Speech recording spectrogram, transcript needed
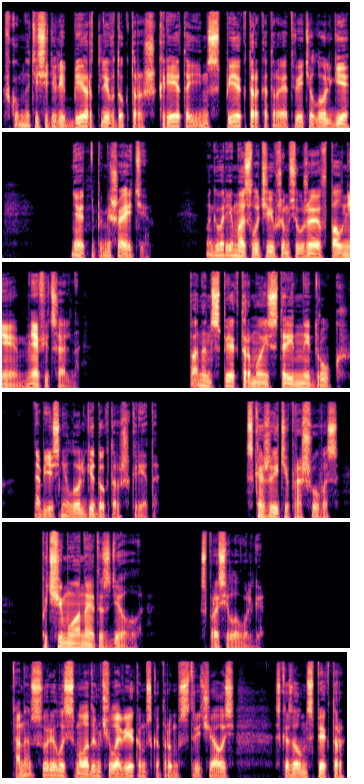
В комнате сидели Бертлиф, доктор Шкрета и инспектор, который ответил Ольге, «Нет, не помешаете. Мы говорим о случившемся уже вполне неофициально». «Пан инспектор мой старинный друг», — объяснил Ольге доктор Шкрета. «Скажите, прошу вас, почему она это сделала?» — спросила Ольга. «Она ссорилась с молодым человеком, с которым встречалась», — сказал инспектор,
